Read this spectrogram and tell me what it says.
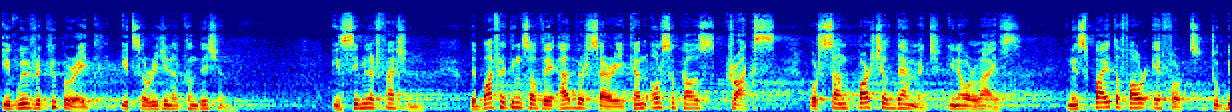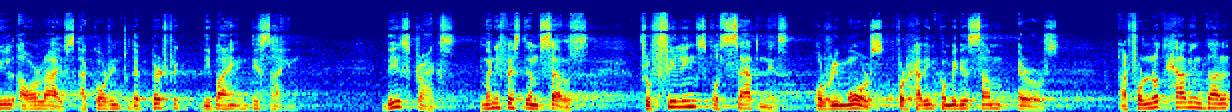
it will recuperate its original condition. In similar fashion, the buffetings of the adversary can also cause cracks or some partial damage in our lives, in spite of our efforts to build our lives according to the perfect divine design. These cracks manifest themselves through feelings of sadness or remorse for having committed some errors and for not having done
